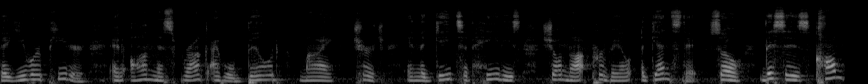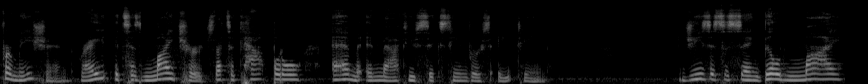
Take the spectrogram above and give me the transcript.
that you are Peter, and on this rock I will build my church, and the gates of Hades shall not prevail against it. So this is confirmation, right? It says my church. That's a capital M in Matthew 16, verse 18. Jesus is saying, Build my church.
